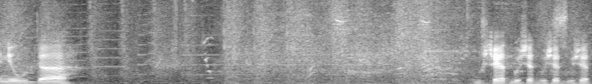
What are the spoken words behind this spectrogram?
ini udah. Buset buset buset buset.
